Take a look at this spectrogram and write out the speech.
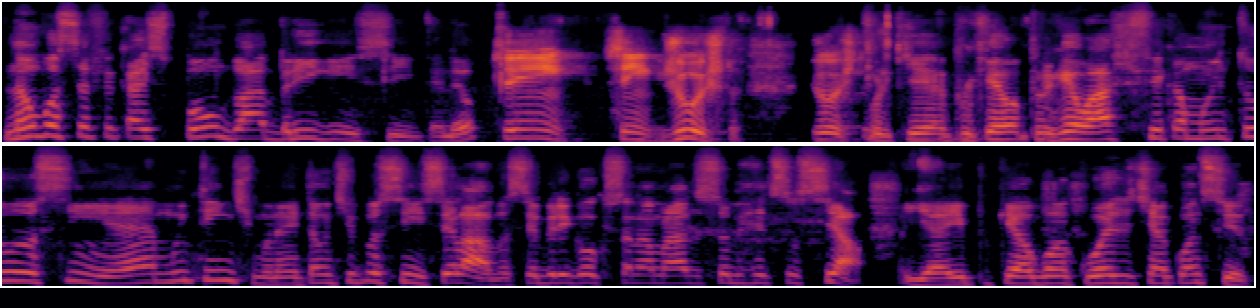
não você ficar expondo a briga em si, entendeu? Sim, sim, justo, justo. Porque, porque, porque eu acho que fica muito, assim, é muito íntimo, né? Então, tipo assim, sei lá, você brigou com seu namorado sobre rede social, e aí porque alguma coisa tinha acontecido.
